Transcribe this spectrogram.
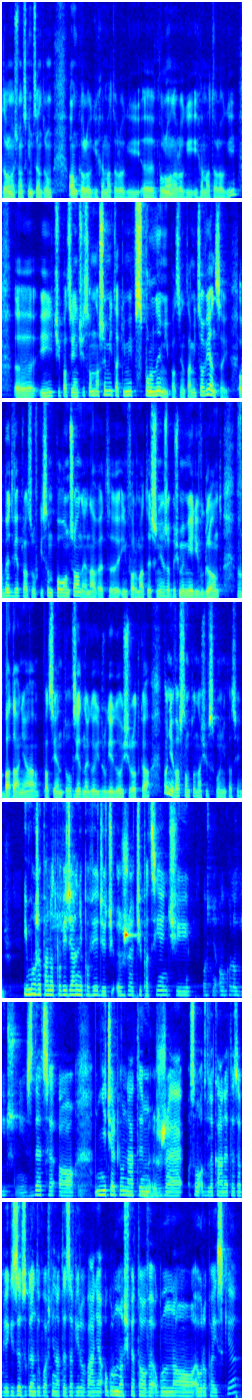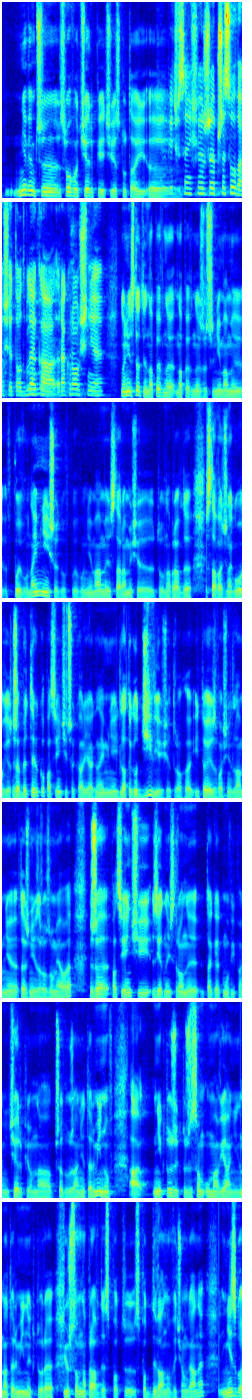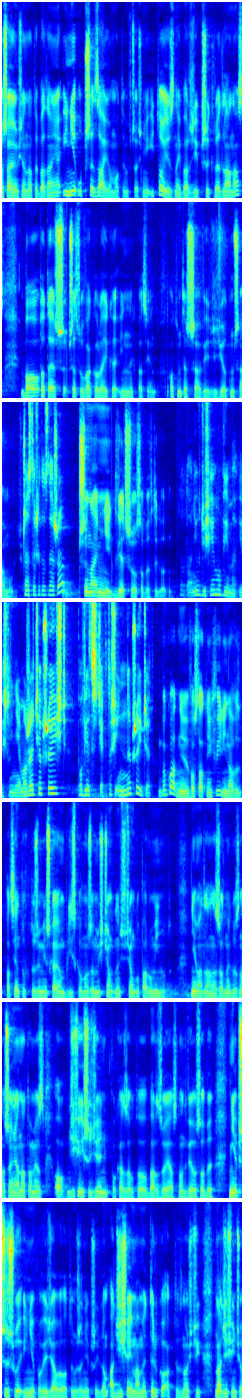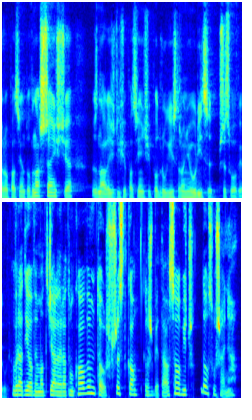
Dolnośląskim Centrum Onkologii, Hematologii, e, Pulmonologii i Hematologii. E, I ci pacjenci są naszymi takimi wspólnymi pacjentami. Co więcej, obydwie placówki są połączone nawet informatycznie, żebyśmy mieli wgląd w badania pacjentów z jednego i drugiego ośrodka, ponieważ są to nasi wspólni pacjenci. I może Pan odpowiedzialnie powiedzieć, że ci pacjenci właśnie onkologiczni z DCO nie cierpią na tym, że są odwlekane te zabiegi ze względu właśnie na te zawirowania ogólnoświatowe, ogólnoeuropejskie? Nie wiem, czy słowo cierpieć jest tutaj. E, cierpieć w sensie, że przesuwa się to, odwleka, rak rośnie. No niestety na pewne, na pewne rzeczy nie mamy wpływu, najmniejszego wpływu nie mamy. Staramy się tu naprawdę stawać na głowie, żeby tylko pacjenci czekali jak najmniej. Dlatego dziwię się trochę i to jest właśnie dla mnie też niezrozumiałe, że pacjenci z jednej strony, tak jak mówi pani, cierpią na przedłużanie terminów, a niektórzy, którzy są umawiani na terminy, które już są naprawdę spod, spod dywanu wyciągane, nie zgłaszają się na te badania i nie uprzedzają o tym wcześniej. I to jest najbardziej przykre dla nas, bo to też przesuwa kolejkę innych pacjentów. O tym też trzeba wiedzieć i o tym trzeba mówić. Często się to zdarza? Przynajmniej dwie, trzy osoby w tygodniu. To do nich dzisiaj mówimy. Jeśli nie możecie przyjść, powiedzcie, ktoś inny przyjdzie. Dokładnie. W ostatniej chwili nawet pacjentów, którzy mieszkają blisko, możemy ściągnąć w ciągu paru minut. Nie ma dla nas żadnego znaczenia, natomiast o, dzisiejszy dzień pokazał to bardzo jasno. Dwie osoby nie przyszły i nie powiedziały o tym, że nie przyjdą. A dzisiaj mamy tylko aktywności na dziesięcioro pacjentów. Na szczęście znaleźli się pacjenci po drugiej stronie ulicy przysłowiowej. W radiowym oddziale ratunkowym to już wszystko. Elżbieta Osowicz, do usłyszenia.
